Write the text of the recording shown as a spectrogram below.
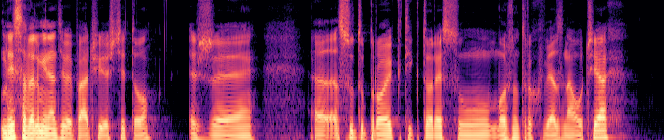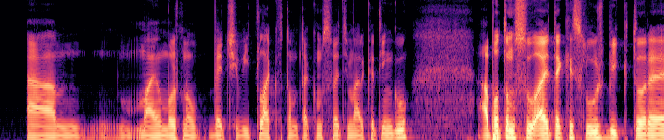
Mne sa veľmi na tebe páči ešte to, že e, sú tu projekty, ktoré sú možno trochu viac na očiach a majú možno väčší výtlak v tom takom svete marketingu. A potom sú aj také služby, ktoré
